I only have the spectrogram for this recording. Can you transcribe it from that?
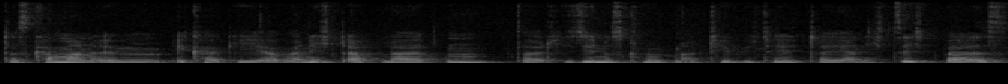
Das kann man im EKG aber nicht ableiten, weil die Sinusknotenaktivität da ja nicht sichtbar ist.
